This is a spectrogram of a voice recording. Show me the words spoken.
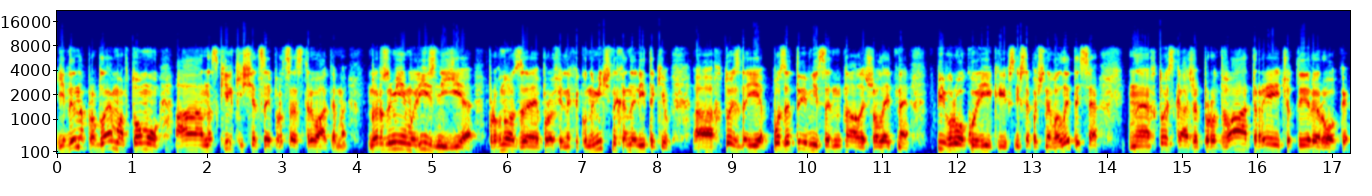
Єдина проблема в тому, а наскільки ще цей процес триватиме. Ми розуміємо, різні є прогнози профільних економічних аналітиків. Хтось дає позитивні сигнали, що ледь не півроку, рік і все почне валитися. Е, Хтось каже про 2, 3, 4 роки.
